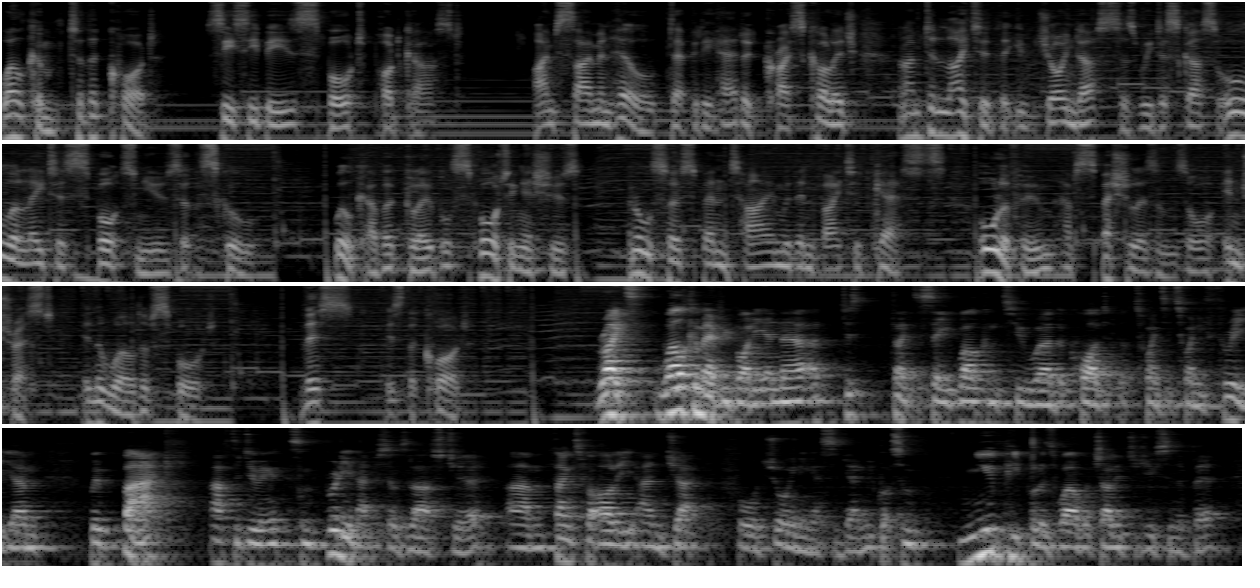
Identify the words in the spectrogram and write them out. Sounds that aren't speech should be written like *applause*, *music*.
Welcome to The Quad, CCB's sport podcast. I'm Simon Hill, Deputy Head at Christ College, and I'm delighted that you've joined us as we discuss all the latest sports news at the school. We'll cover global sporting issues and also spend time with invited guests, all of whom have specialisms or interest in the world of sport. This is The Quad. Right, welcome everybody, and uh, I'd just like to say welcome to uh, the Quad of 2023. Um, we're back after doing some brilliant episodes last year. Um, thanks for Ollie and Jack for joining us again. We've got some new people as well, which I'll introduce in a bit.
